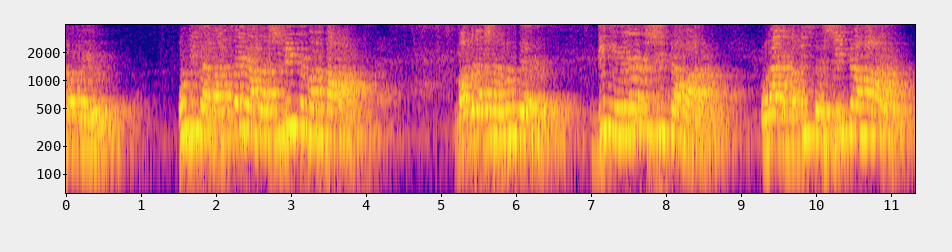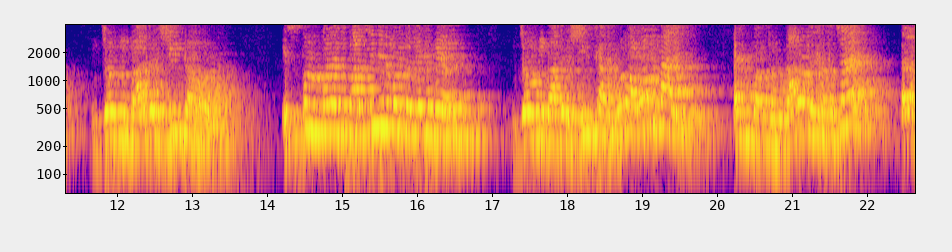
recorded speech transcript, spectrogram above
আমাদের প্রতিটা বাচ্চাকে আমরা শিখাইতে পারতাম। মাদ্রাসার মধ্যে দিনী এলেমের শিক্ষা হয়, কোরআন, হাদিসের শিক্ষা হয় জঙ্গিবাদের শিক্ষা হন স্কুল, কলেজ, ভার্সিটির মধ্যে দেখবেন জঙ্গিবাদের শিক্ষার কোনো অভাব নাই। একমাত্র কারণে হচ্ছে এরা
